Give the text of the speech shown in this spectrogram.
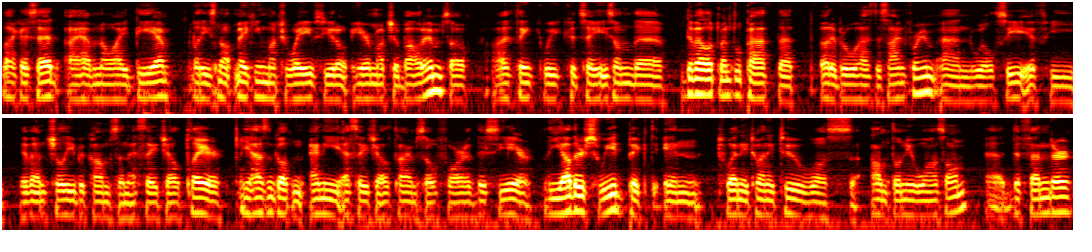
Like I said, I have no idea, but he's not making much waves. You don't hear much about him, so I think we could say he's on the developmental path that Örebro has designed for him, and we'll see if he eventually becomes an SHL player. He hasn't gotten any SHL time so far this year. The other Swede picked in 2022 was Anton Johansson, a defender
